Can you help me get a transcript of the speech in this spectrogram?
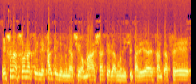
Es una zona que le falta iluminación, más allá que la municipalidad de Santa Fe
